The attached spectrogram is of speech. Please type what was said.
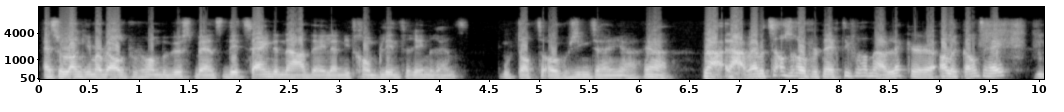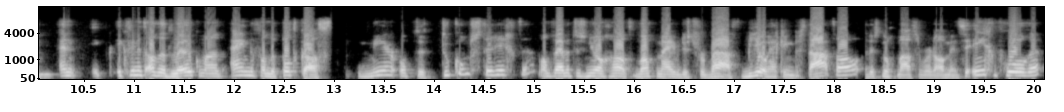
En zolang je maar wel ervan bewust bent, dit zijn de nadelen en niet gewoon blind erin rent, moet dat te overzien zijn, ja. ja. Nou, nou, we hebben het zelfs over het negatieve gehad. Nou, lekker eh, alle kanten. Hey. En ik, ik vind het altijd leuk om aan het einde van de podcast meer op de toekomst te richten. Want we hebben het dus nu al gehad, wat mij dus verbaast. Biohacking bestaat al. Dus nogmaals, er worden al mensen ingevroren.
